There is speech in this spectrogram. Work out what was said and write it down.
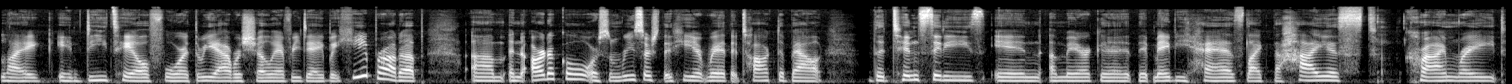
like in detail for a three hour show every day. But he brought up um, an article or some research that he had read that talked about the 10 cities in America that maybe has like the highest crime rate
